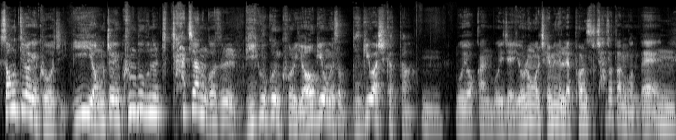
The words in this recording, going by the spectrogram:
썽띠적인 그거지. 이 영적인 큰 부분을 차지하는 것을 미국은 그걸 역이용해서 무기화시켰다. 뭐 약간 뭐 이제 이런 걸 재밌는 reference 찾았다는 건데 음.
